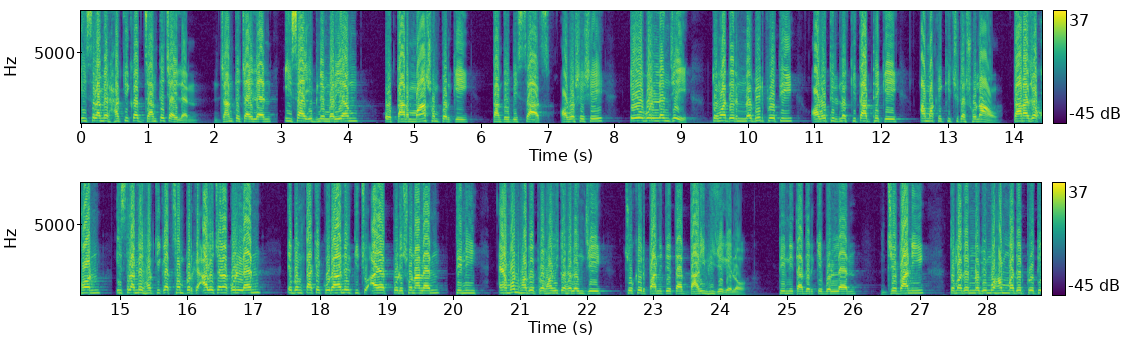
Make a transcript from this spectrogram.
ইসলামের হাকিকত জানতে চাইলেন। জানতে চাইলেন ঈসা ইবনে মারিয়াম ও তার মা সম্পর্কে তাদের বিশ্বাস। অবশেষে এও বললেন যে, তোমাদের নবীর প্রতি অবতীর্ণ কিতাব থেকে আমাকে কিছুটা শোনাও। তারা যখন ইসলামের হাকিকত সম্পর্কে আলোচনা করলেন এবং তাকে কোরআনের কিছু আয়াত পড়ে শোনালেন, তিনি এমনভাবে প্রভাবিত হলেন যে, চোখের পানিতে তার দাড়ি ভিজে গেল। তিনি তাদেরকে বললেন, যে বাণী তোমাদের নবী মুহাম্মাদের প্রতি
